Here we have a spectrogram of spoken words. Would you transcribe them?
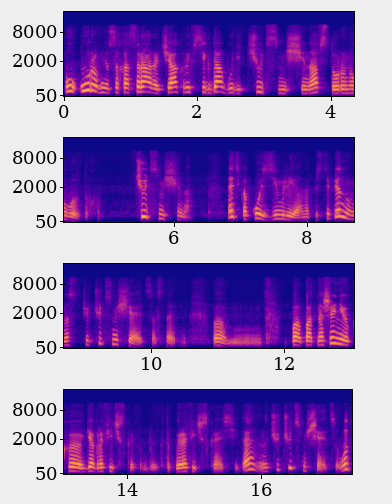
по уровню сахасрара чакры всегда будет чуть смещена в сторону воздуха, чуть смещена. Знаете, как ось Земли, она постепенно у нас чуть-чуть смещается по, по, отношению к географической, как бы, к топографической оси, да? она чуть-чуть смещается. Вот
